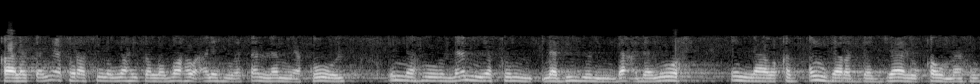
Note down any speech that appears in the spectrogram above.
قال سمعت رسول الله صلى الله عليه وسلم يقول إنه لم يكن نبي بعد نوح إلا وقد أنذر الدجال قومه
